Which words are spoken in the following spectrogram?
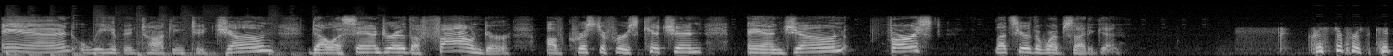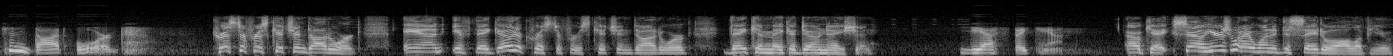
And we have been talking to Joan D'Alessandro, the founder of Christopher's Kitchen. And Joan, first, let's hear the website again. Christopher'sKitchen.org. Christopher'sKitchen.org. And if they go to Christopher'sKitchen.org, they can make a donation. Yes, they can. Okay, so here's what I wanted to say to all of you.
